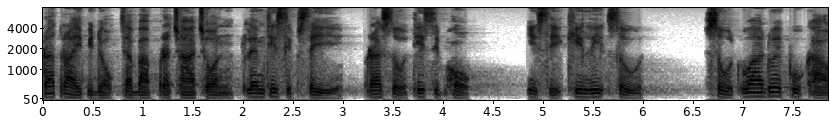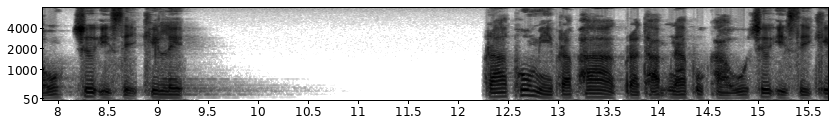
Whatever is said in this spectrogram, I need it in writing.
พระไตรปิฎกฉบับประชาชนเล่มที่สิบสี่พระสูตรที่สิบหกอิสิคิลิสูตร สูตรว่าด้วยภูเขาชื่ออิสิคิลิ พระผู้มีพระภาคประทับณภูเขาชื่ออิสิคิ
